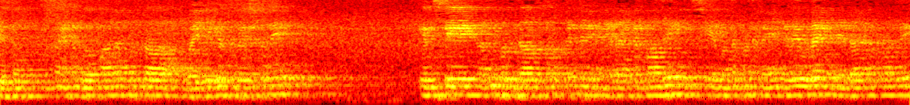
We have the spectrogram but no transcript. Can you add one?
ഏറ്റവും സ്നേഹ ബഹുമാനപ്പെട്ട വൈദിക ശ്രേഷ്ഠരെ എം സി എ അതിഭദ്രാശ്രമത്തിന്റെ നേതാക്കന്മാരെ എം സി എ മലപ്പുഴ മേഖലയുടെ നേതാക്കന്മാരെ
